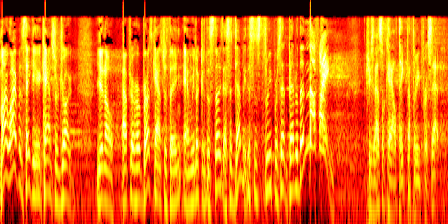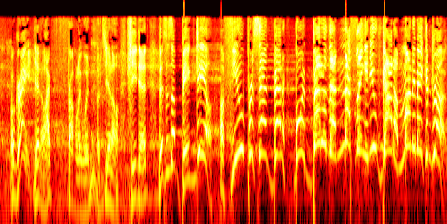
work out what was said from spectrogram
My wife was taking a cancer drug, you know, after her breast cancer thing, and we looked at the studies. I said, Debbie, this is 3% better than nothing. She said, that's okay, I'll take the 3%. Well, great. You know, I probably wouldn't, but, you know, she did. This is a big deal. A few percent better. Boy, better than nothing, and you've got a money making drug.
